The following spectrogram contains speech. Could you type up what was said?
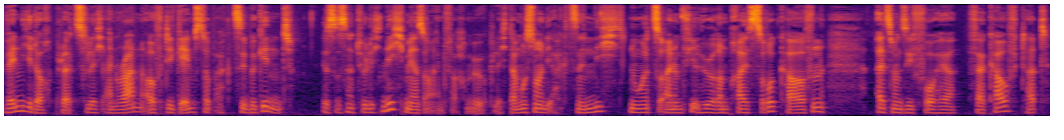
Wenn jedoch plötzlich ein Run auf die GameStop-Aktie beginnt, ist es natürlich nicht mehr so einfach möglich. Da muss man die Aktien nicht nur zu einem viel höheren Preis zurückkaufen, als man sie vorher verkauft hat.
